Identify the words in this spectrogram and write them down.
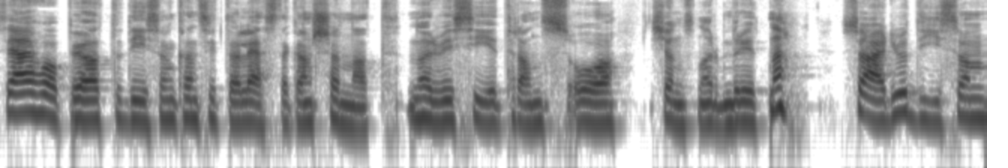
Så jeg håper jo at de som kan sitte og lese det, kan skjønne at når vi sier trans og kjønnsnormbrytende, så er det jo de som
